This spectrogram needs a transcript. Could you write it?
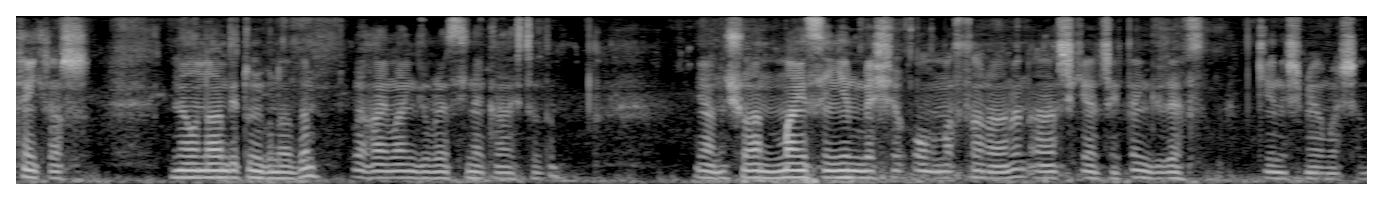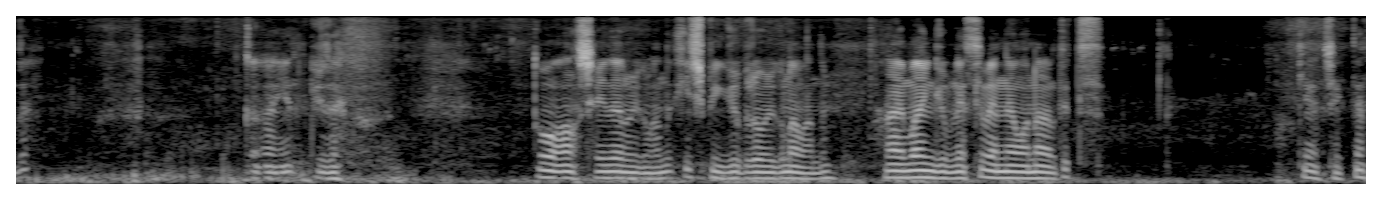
tekrar neonardit uyguladım ve hayvan gübresiyle karıştırdım. Yani şu an Mayıs'ın 25'i olmasına rağmen ağaç gerçekten güzel gelişmeye başladı. Gayet güzel. Doğal şeyler uyguladık. Hiçbir gübre uygulamadım. Hayvan gübresi ve neonardit. Gerçekten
